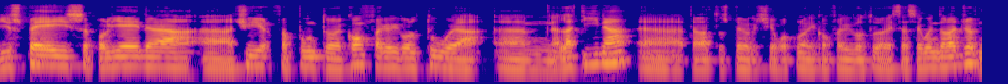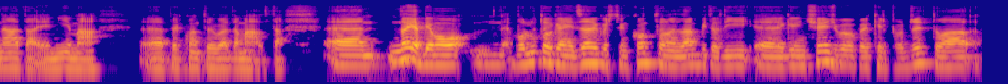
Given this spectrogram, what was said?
Uspace, Poliedra, eh, CIRF, appunto, e Confagricoltura ehm, Latina, eh, tra l'altro spero che ci sia qualcuno di Confagricoltura che sta seguendo la giornata, e Miema eh, per quanto riguarda Malta. Eh, noi abbiamo voluto organizzare questo incontro nell'ambito di eh, Green Change proprio perché il progetto ha,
